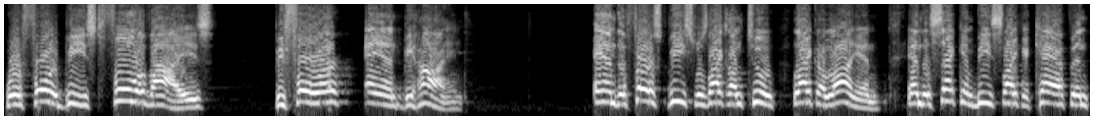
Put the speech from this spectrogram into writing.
were four beasts full of eyes before and behind. And the first beast was like unto, like a lion, and the second beast like a calf, and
